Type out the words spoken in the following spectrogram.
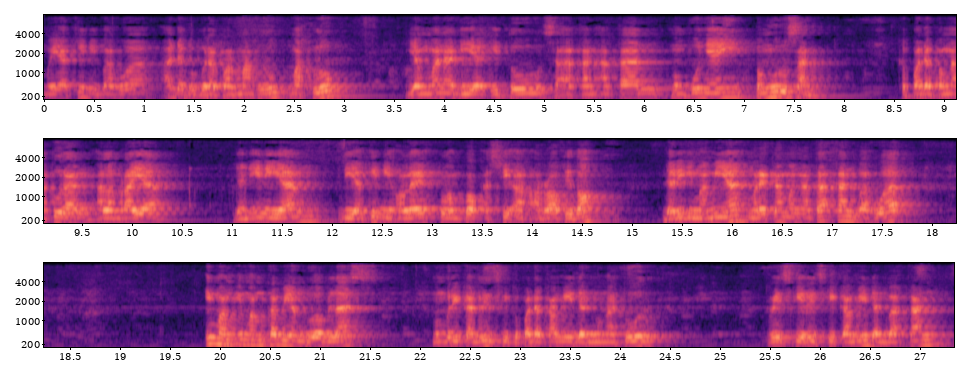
meyakini bahwa ada beberapa makhluk makhluk yang mana dia itu seakan-akan mempunyai pengurusan kepada pengaturan alam raya dan ini yang diyakini oleh kelompok Asyiah Ar-Rafidhah dari Imamiyah. Mereka mengatakan bahwa imam-imam kami yang 12 memberikan rizki kepada kami dan mengatur rizki-rizki kami dan bahkan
